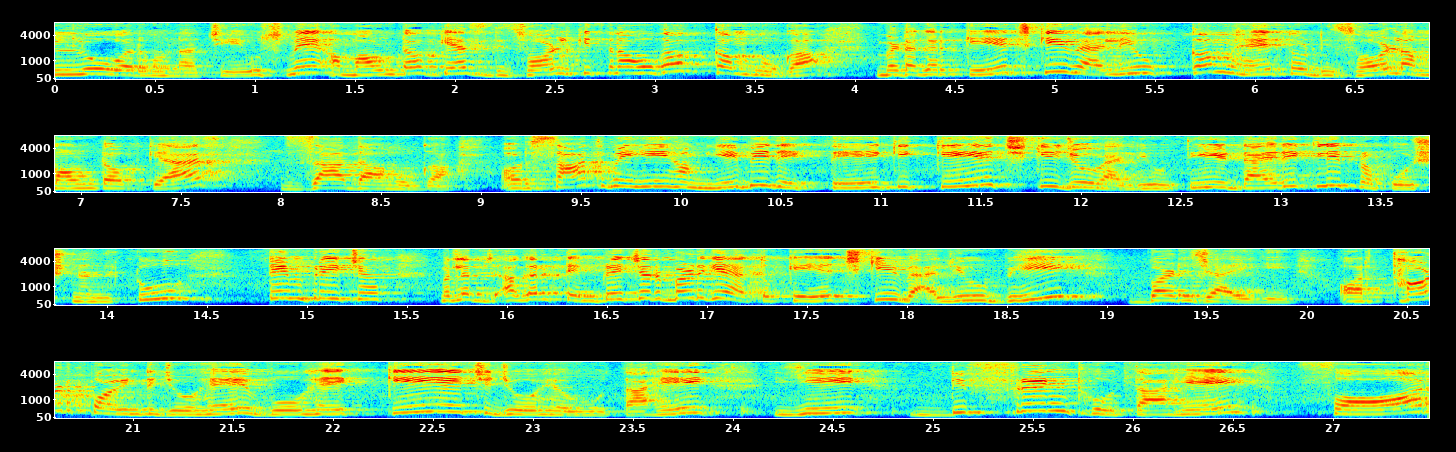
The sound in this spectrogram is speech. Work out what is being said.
लोअर होना चाहिए। उसमें अमाउंट ऑफ़ गैस डिजोल्व कितना होगा? कम होगा। बट अगर के की वैल्यू कम है तो डिजोल्व अमाउंट ऑफ़ गैस ज़्यादा होगा। और साथ में ही हम ये भी देखते हैं कि के की जो वैल्यू होती है डायरेक्टली प्रोपोर्शनल टू टेम्परेचर मतलब अगर टेम्परेचर बढ़ गया तो के की वैल्यू भी बढ़ जाएगी। और थर्ड पॉइंट जो है, वो है के एच जो है होता है, ये डिफरेंट होता है फॉर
